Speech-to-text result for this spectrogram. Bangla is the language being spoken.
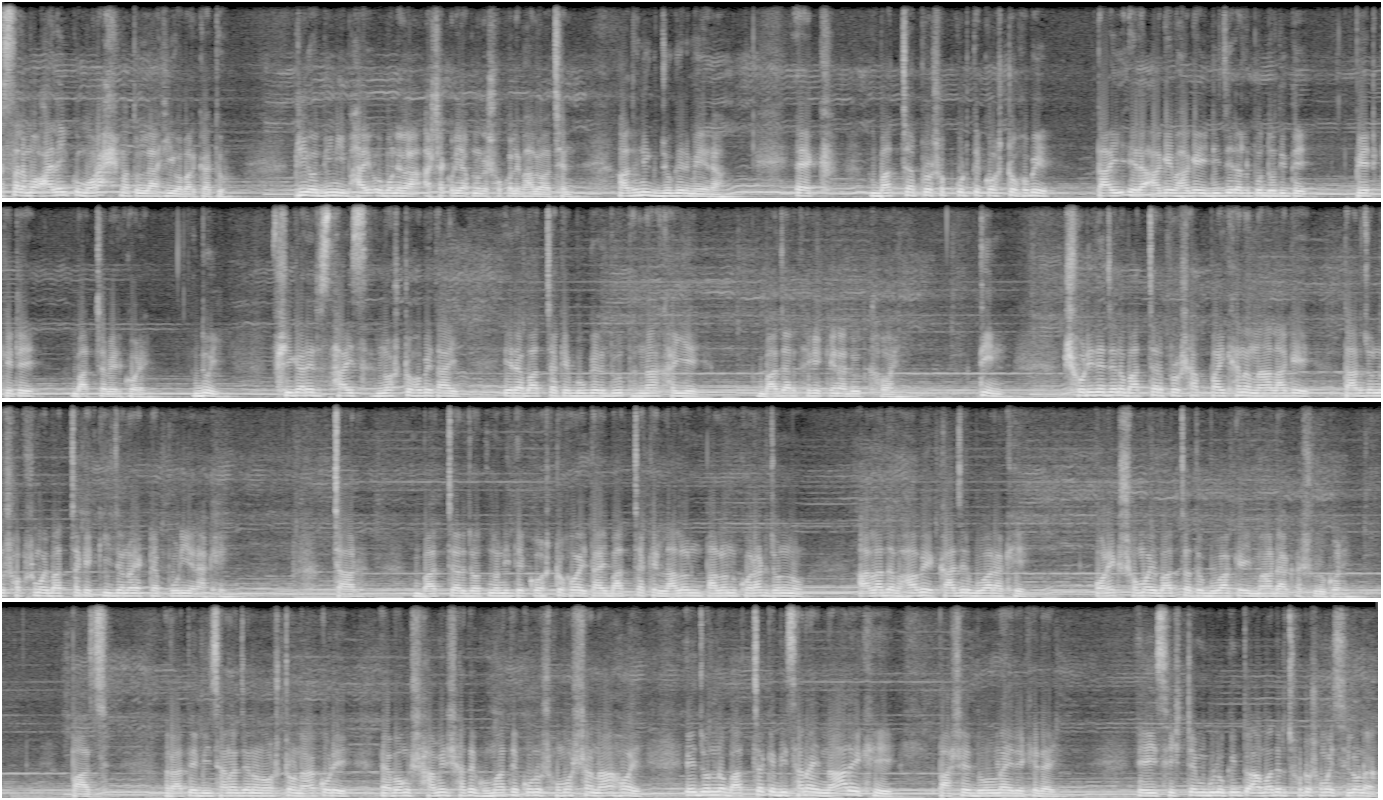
আসসালামু আলাইকুম ওরহমতুল্লাহি ওবরকাতু প্রিয় দিনী ভাই ও বোনেরা, আশা করি আপনারা সকলে ভালো আছেন। আধুনিক যুগের মেয়েরা। এক, বাচ্চা প্রসব করতে কষ্ট হবে, তাই এরা আগে ভাগেই ডিজিটাল পদ্ধতিতে পেট কেটে বাচ্চা বের করে। দুই, ফিগারের সাইজ নষ্ট হবে, তাই এরা বাচ্চাকে বুকের দুধ না খাইয়ে বাজার থেকে কেনা দুধ খাওয়ায়। তিন, শরীরে যেন বাচ্চার প্রসাব পায়খানা না লাগে তার জন্য সবসময় বাচ্চাকে কি যেন একটা পড়িয়ে রাখে। চার, বাচ্চার যত্ন নিতে কষ্ট হয়, তাই বাচ্চাকে লালন পালন করার জন্য আলাদাভাবে কাজের বুয়া রাখে। অনেক সময় বাচ্চা তো বুয়াকেই মা ডাকা শুরু করে। পাঁচ, রাতে বিছানা যেন নষ্ট না করে এবং স্বামীর সাথে ঘুমাতে কোনো সমস্যা না হয়, এজন্য বাচ্চাকে বিছানায় না রেখে পাশে দোলনায় রেখে দেয়। এই সিস্টেমগুলো কিন্তু আমাদের ছোট সময় ছিল না।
